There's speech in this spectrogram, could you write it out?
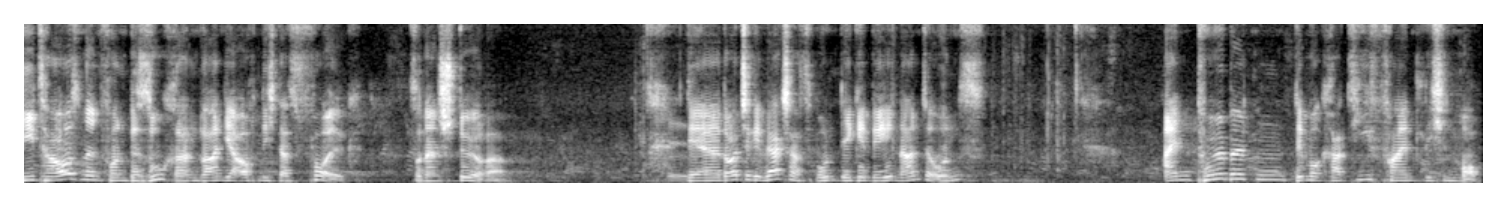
Die Tausenden von Besuchern waren ja auch nicht das Volk, sondern Störer. Der Deutsche Gewerkschaftsbund, DGB, nannte uns einen pöbelten, demokratiefeindlichen Mob.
